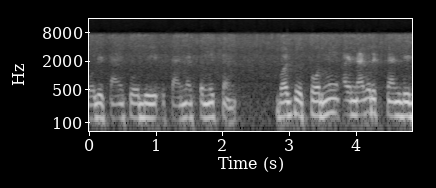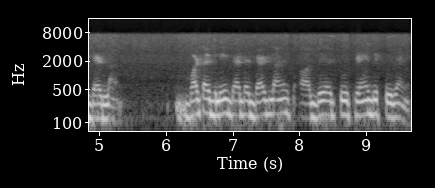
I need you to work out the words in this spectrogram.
or the time for the assignment submission. But for me, I never extend the deadline. But I believe that the deadlines are there to train the students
